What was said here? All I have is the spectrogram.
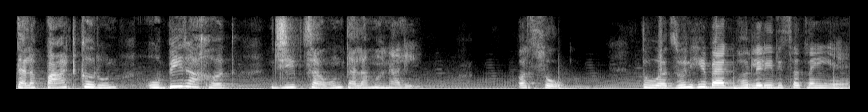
त्याला पाठ करून उभी राहत जीप चावून त्याला म्हणाली असो तू अजून ही बॅग भरलेली दिसत नाहीये.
